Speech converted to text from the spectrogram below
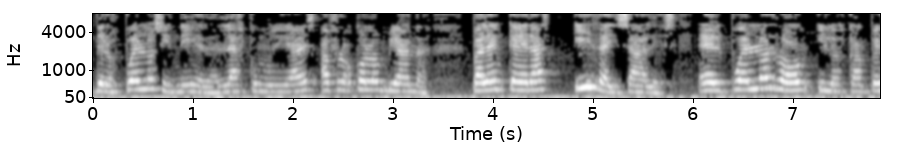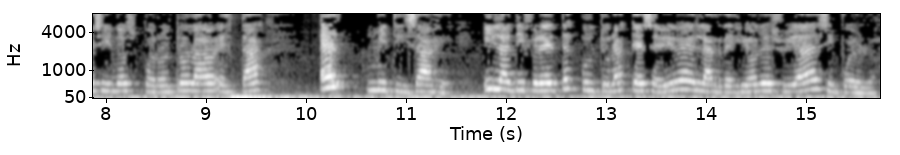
de los pueblos indígenas, las comunidades afrocolombianas, palenqueras y raizales. El pueblo rom y los campesinos, por otro lado, está el mitizaje y las diferentes culturas que se viven en las regiones, ciudades y pueblos.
